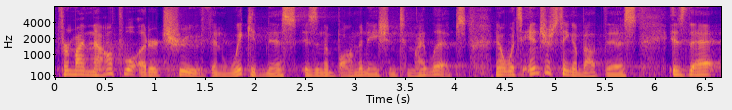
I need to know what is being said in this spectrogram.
For my mouth will utter truth, and wickedness is an abomination to my lips. Now, what's interesting about this is that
